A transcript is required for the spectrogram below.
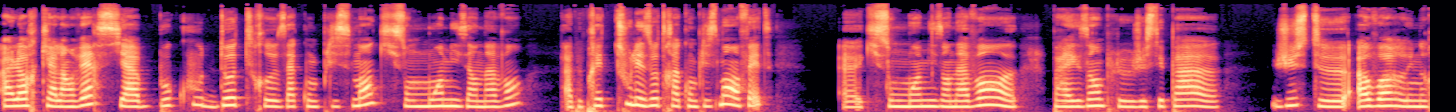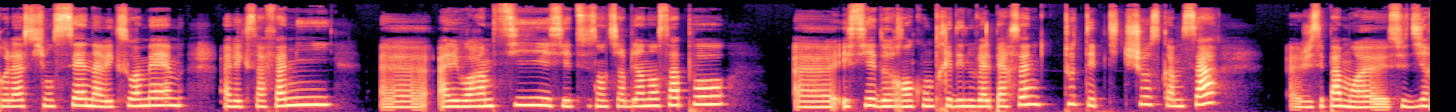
Alors qu'à l'inverse, il y a beaucoup d'autres accomplissements qui sont moins mis en avant à peu près tous les autres accomplissements en fait euh, qui sont moins mis en avant. Euh, par exemple, je sais pas, euh, juste avoir une relation saine avec soi-même, avec sa famille, aller voir un psy, essayer de se sentir bien dans sa peau, essayer de rencontrer des nouvelles personnes, toutes des petites choses comme ça. je sais pas moi, se dire,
